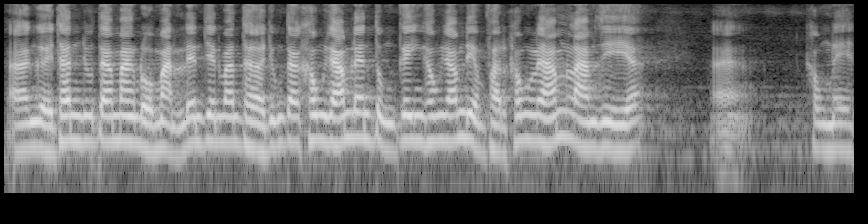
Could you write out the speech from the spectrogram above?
à, người thân chúng ta mang đồ mặn lên trên ban thờ chúng ta không dám lên tụng kinh không dám niệm Phật không dám làm gì á. À, không nên.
